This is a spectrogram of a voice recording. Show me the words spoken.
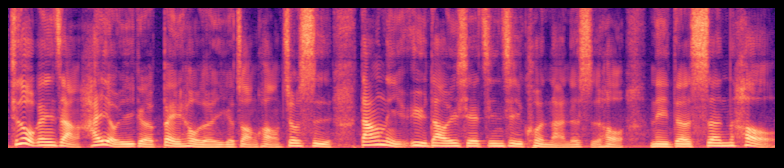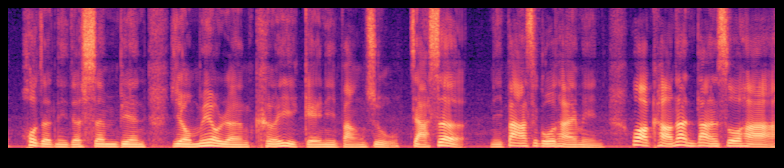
其实我跟你讲，还有一个背后的一个状况，就是当你遇到一些经济困难的时候，你的身后或者你的身边有没有人可以给你帮助？假设。你爸是郭台铭，我靠！那你当然说哈，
